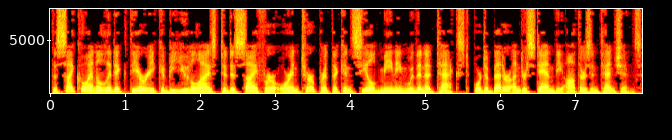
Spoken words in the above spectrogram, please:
the psychoanalytic theory could be utilized to decipher or interpret the concealed meaning within a text, or to better understand the author's intentions.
